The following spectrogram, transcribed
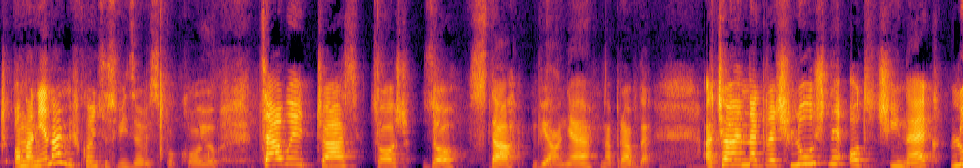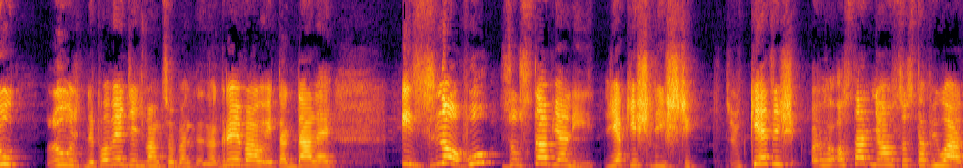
Czy ona nie da mi w końcu z widzowie spokoju? Cały czas coś zostawia, nie? Naprawdę. A chciałem nagrać luźny odcinek, lu, luźny, powiedzieć wam co będę nagrywał i tak dalej. I znowu zostawia li, jakieś liści. Kiedyś, e, ostatnio zostawiła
